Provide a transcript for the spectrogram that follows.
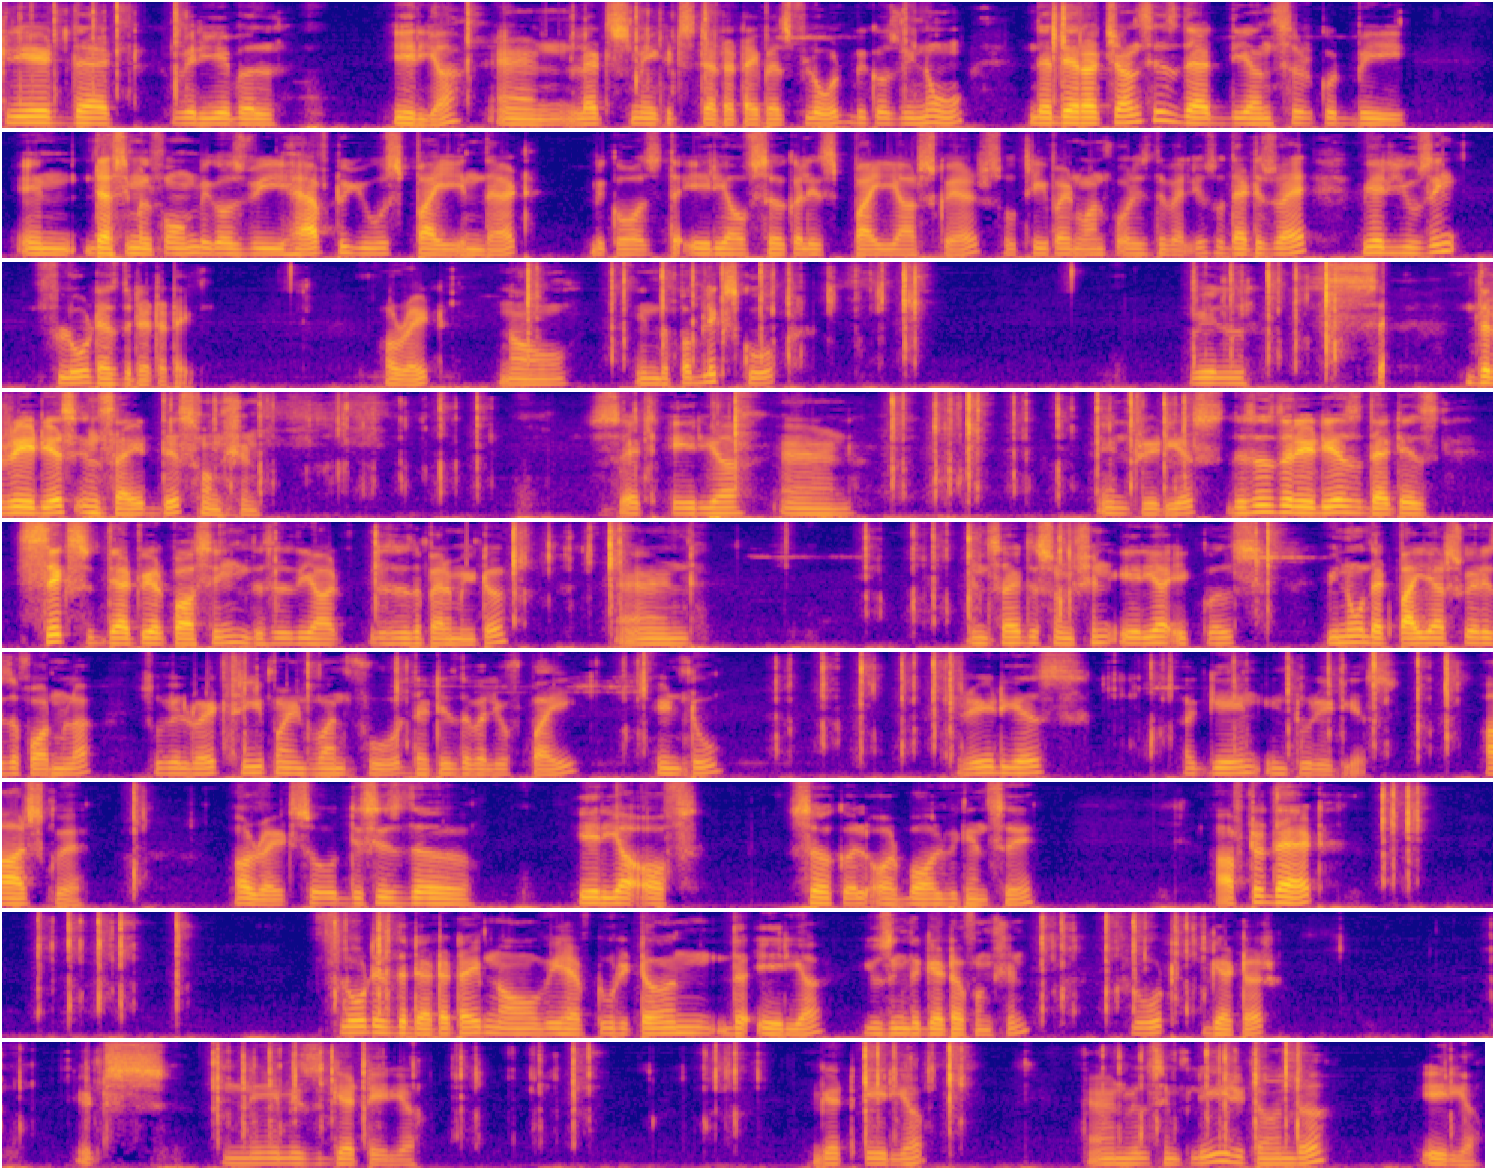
create that variable area and let's make its data type as float because we know that there are chances that the answer could be in decimal form because we have to use pi in that because the area of circle is pi r square. So 3.14 is the value. So that is why we are using float as the data type. Alright. Now in the public scope we'll set the radius inside this function set area and int radius. This is the radius that is 6 that we are passing. This is the art this is the parameter. And inside this function area equals we know that pi r square is the formula. So we'll write 3.14 that is the value of pi into radius again into radius r square. Alright so this is the area of circle or ball we can say. After that float is the data type. Now we have to return the area using the getter function. Float getter. Its name is get area. Get area. And we'll simply return the area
